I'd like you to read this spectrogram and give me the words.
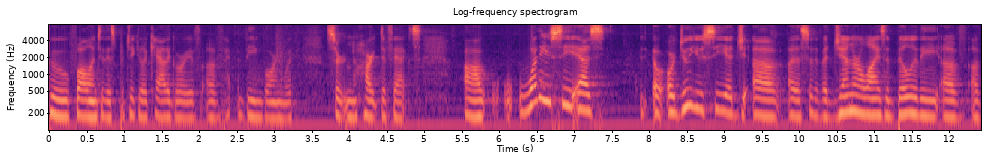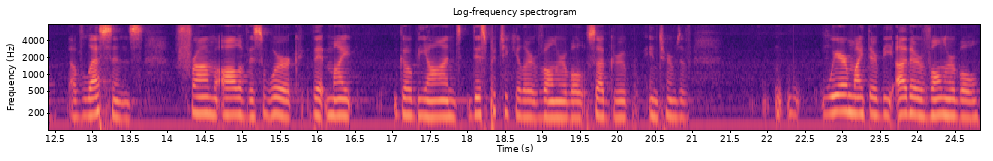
who fall into this particular category of, of being born with certain heart defects. Uh, what do you see as or, or do you see a, uh, a, sort of a generalizability of, of, of, lessons from all of this work that might go beyond this particular vulnerable subgroup in terms of where might there be other vulnerable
